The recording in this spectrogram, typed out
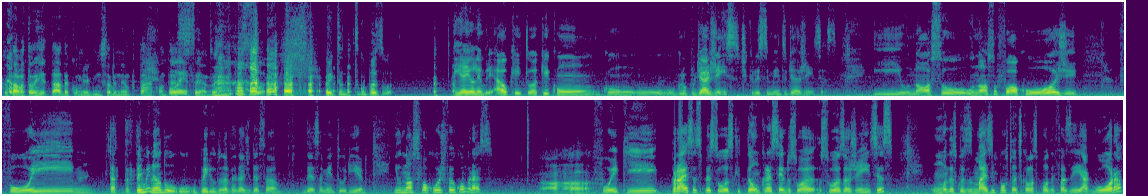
Tu tava tão irritada comigo, não sabia nem o que tava Foi, foi acontecendo. tudo culpa sua. Foi tudo desculpa sua. E aí eu lembrei, ah, ok, tô aqui com, com o, o grupo de agências, de crescimento de agências. E o nosso, o nosso foco hoje foi. Tá, tá terminando o, o período, na verdade, dessa, dessa mentoria. E o nosso foco hoje foi o congresso. Aham. Foi que, para essas pessoas que estão crescendo sua- suas agências, uma das coisas mais importantes que elas podem fazer agora,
